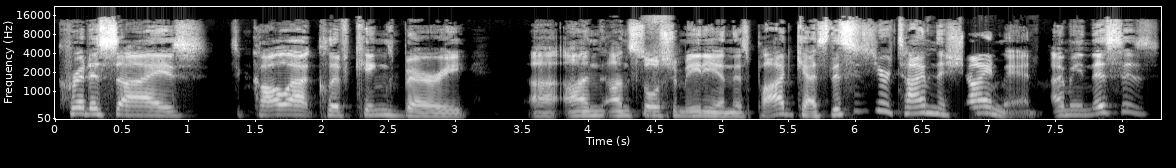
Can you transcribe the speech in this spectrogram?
criticize, to call out Cliff Kingsbury uh, on on social media in this podcast. This is your time to shine, man. I mean, this is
